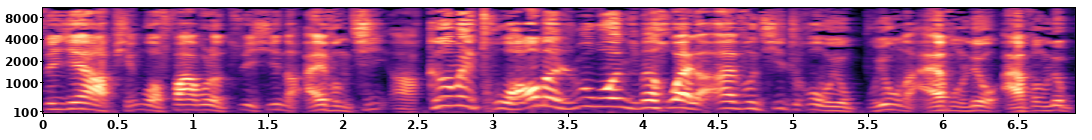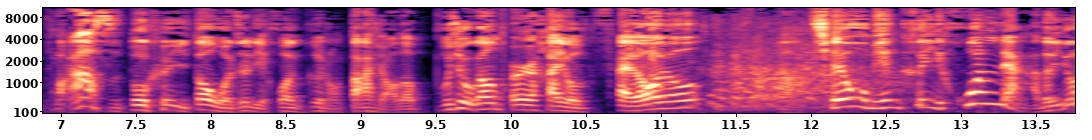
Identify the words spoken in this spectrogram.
最近啊，苹果发布了最新的 iPhone 七啊，各位土豪们，如果你们坏了 iPhone 七之后有不用的 iPhone 六、iPhone 六 Plus，都可以到我这里换各种大小的不锈钢盆还有菜刀哟，啊，前五名可以换俩的哟，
